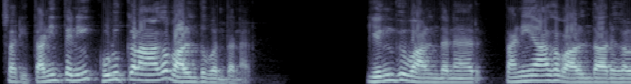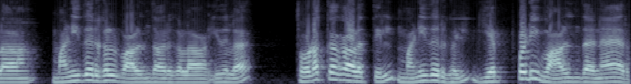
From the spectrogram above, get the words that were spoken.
சாரி தனித்தனி குழுக்களாக வாழ்ந்து வந்தனர். எங்கு வாழ்ந்தனர்? தனியாக வாழ்ந்தார்களா? மனிதர்கள் வாழ்ந்தார்களா? இதில் தொடக்க காலத்தில் மனிதர்கள் எப்படி வாழ்ந்தனர்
